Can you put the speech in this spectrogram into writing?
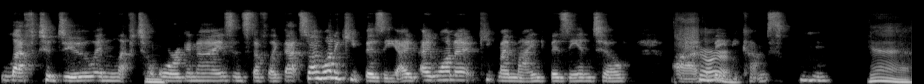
left to do and left to Mm. organize and stuff like that. So I want to keep busy. I, I want to keep my mind busy until uh, Sure. the baby comes. Mhm. Yeah.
